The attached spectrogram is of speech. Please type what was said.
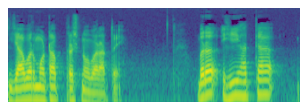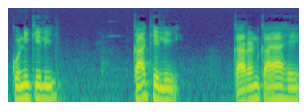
यावर मोठा प्रश्न उभा राहतो आहे बरं ही हत्या कोणी केली? का केली? कारण काय आहे?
